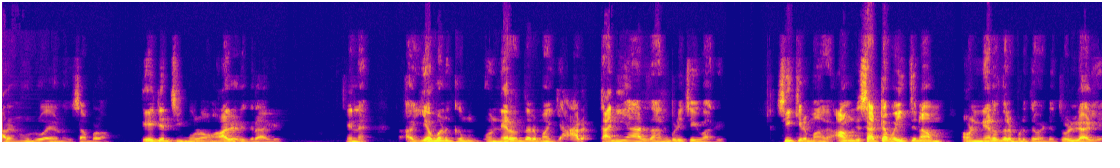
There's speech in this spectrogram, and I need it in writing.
அறநூறுரூவா அவனுக்கு சம்பளம். ஏஜென்சி மூலம் ஆள் எடுக்கிறார்கள். என்ன? எவனுக்கும் நிரந்தரமாக யார் தனியார் தான் இப்படி செய்வார்கள். சீக்கிரமாக அவனுக்கு சட்டம் வைத்து நாம் அவனை நிரந்தரப்படுத்த வேண்டும். தொழிலாளியை.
